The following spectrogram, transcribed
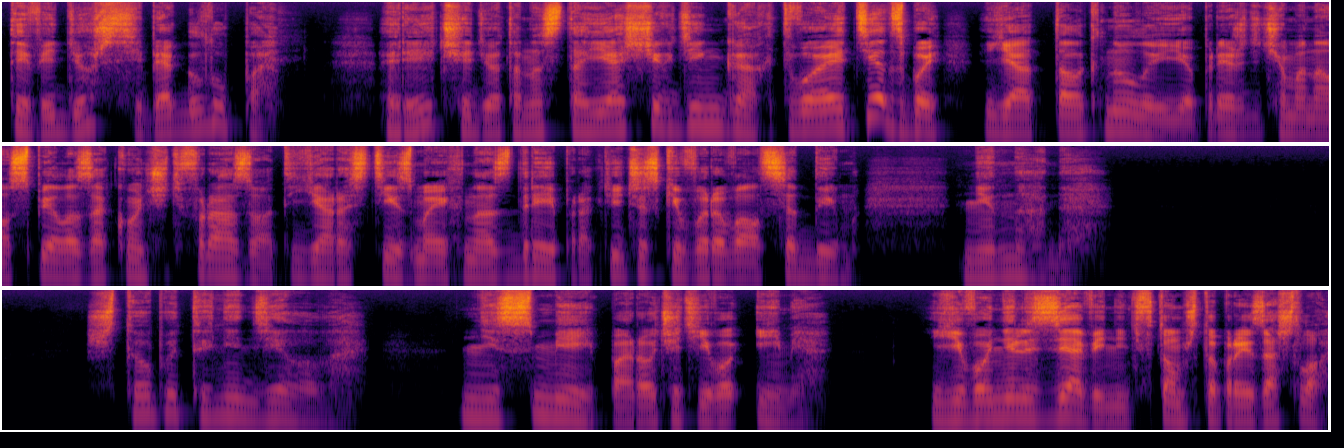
ты ведешь себя глупо. Речь идет о настоящих деньгах. Твой отец бы... Я оттолкнула ее, прежде чем она успела закончить фразу. От ярости из моих ноздрей практически вырывался дым. Не надо. Что бы ты ни делала, не смей порочить его имя. Его нельзя винить в том, что произошло.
